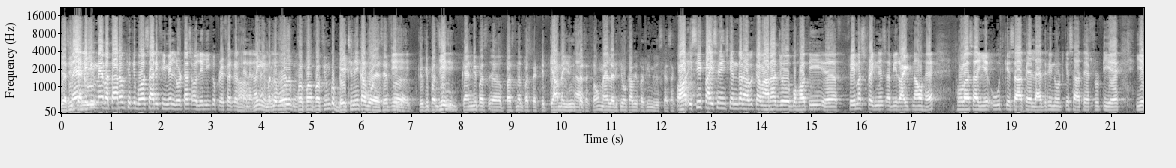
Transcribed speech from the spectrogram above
मैं लेकिन मैं बता रहा हूँ क्योंकि बहुत सारी फीमेल लोटस और लिली को प्रेफर करते हैं नहीं तो मतलब वो परफ्यूम को बेचने का वो है सिर्फ़। क्योंकि perfume can be personal perspective क्या मैं यूज़ कर सकता हूँ? मैं लड़कियों का भी परफ्यूम यूज़ कर सकता हूँ। और इसी प्राइस रेंज के अंदर हमारा जो बहुत ही फ़ेमस फ्रेग्रेंस अभी राइट नाउ है। थोड़ा सा ये ऊद के साथ है लैदरी नोट के साथ है फ्रूटी है। ये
